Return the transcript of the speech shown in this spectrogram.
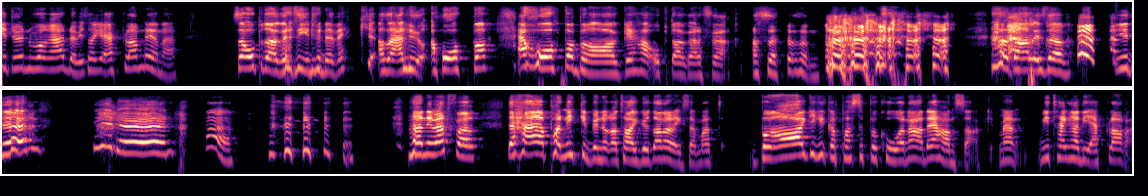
Idun, hvor er du? Vi trenger eplene dine. Så oppdager de at Idun er vekk. Altså, jeg lurer Jeg håper, jeg håper Brage har oppdaga det før. Altså sånn Og da liksom Idun! Idun! Men i hvert fall, det her panikken begynner å ta guttene, liksom. At Brage ikke kan passe på kona, det er hans sak. Men vi trenger de eplene.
